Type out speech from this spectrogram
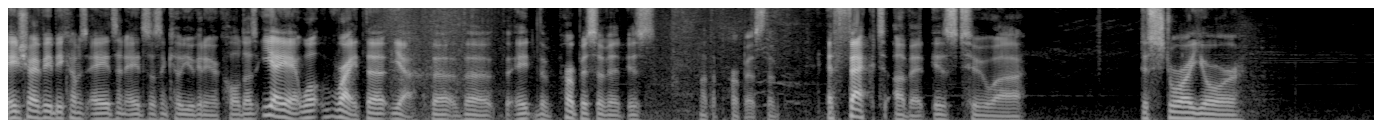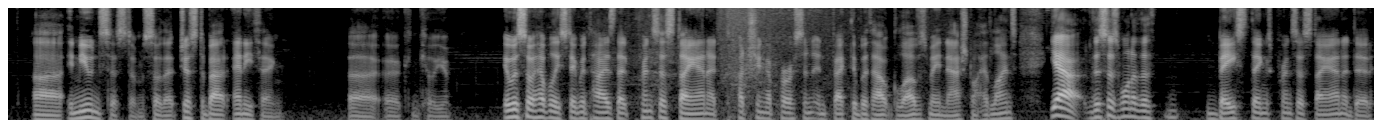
HIV becomes AIDS and AIDS doesn't kill you getting a cold does. Yeah, yeah. Well, right. The yeah, the the the, the purpose of it is not the purpose. The effect of it is to uh, destroy your uh, immune system so that just about anything uh, uh, can kill you. It was so heavily stigmatized that Princess Diana touching a person infected without gloves made national headlines. Yeah, this is one of the base things Princess Diana did.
